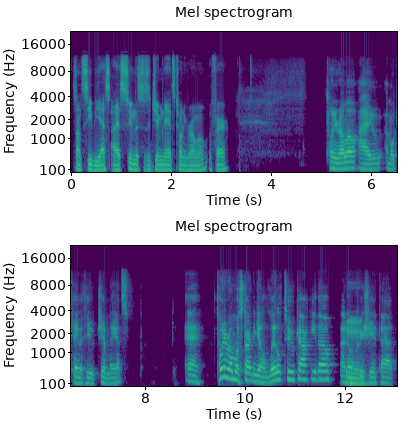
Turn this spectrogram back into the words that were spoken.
It's on CBS. I assume this is a Jim Nantz Tony Romo affair. Tony Romo, I I'm okay with you. Jim Nantz. Eh. Tony Romo's starting to get a little too cocky though. I don't Mm. appreciate that.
